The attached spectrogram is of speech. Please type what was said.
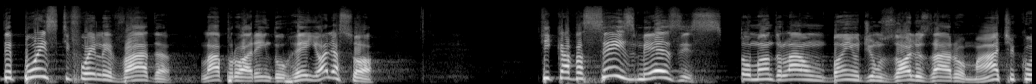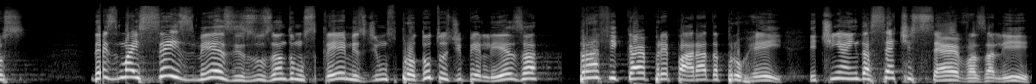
depois que foi levada lá para o harém do rei, olha só, ficava seis meses tomando lá um banho de uns óleos aromáticos, depois, mais seis meses usando uns cremes, de uns produtos de beleza, para ficar preparada para o rei. E tinha ainda sete servas ali.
